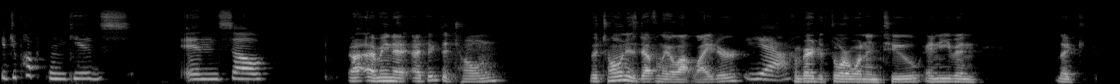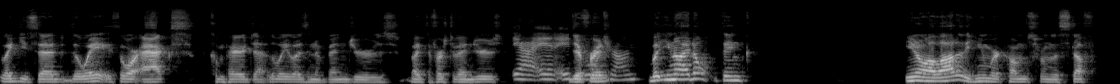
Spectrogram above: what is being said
"Get your popcorn, kids," and so I I mean, I, think the tone, the tone is definitely a lot lighter yeah, compared to Thor one and two, and even like like you said, the way Thor acts compared to the way he was in Avengers, like the first Avengers. yeah, and Age Different. But you know, I don't think you know a lot of the humor comes from the stuff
